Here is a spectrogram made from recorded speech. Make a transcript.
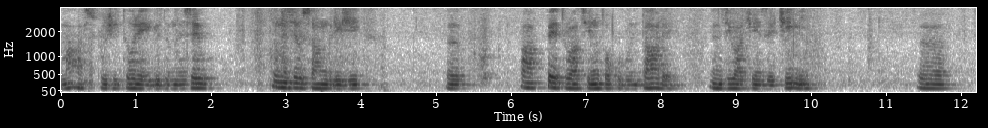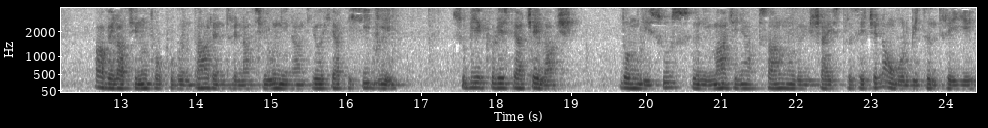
mari slujitori ai lui Dumnezeu, Dumnezeu s-a îngrijit. A, Petru a ținut o cuvântare în ziua cinzecimii, Pavel a ținut o cuvântare între națiuni în Antiohia Pisidiei. Subiectul este același. Domnul Isus, în imaginea psalmului 16, n-au vorbit între ei.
